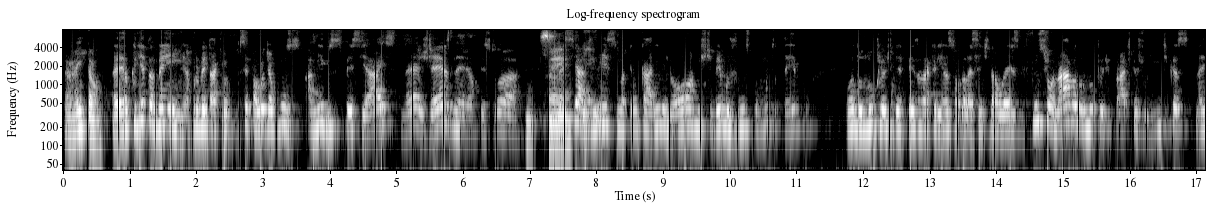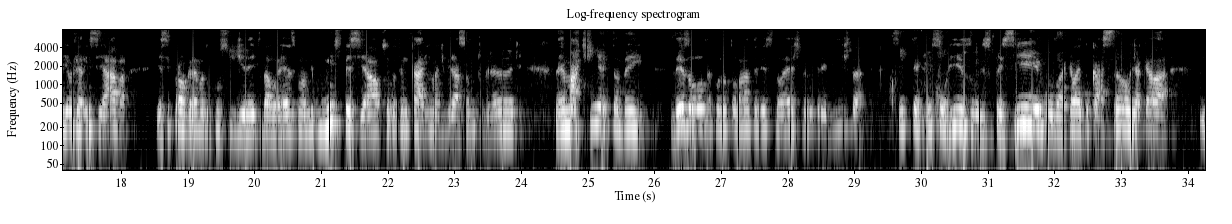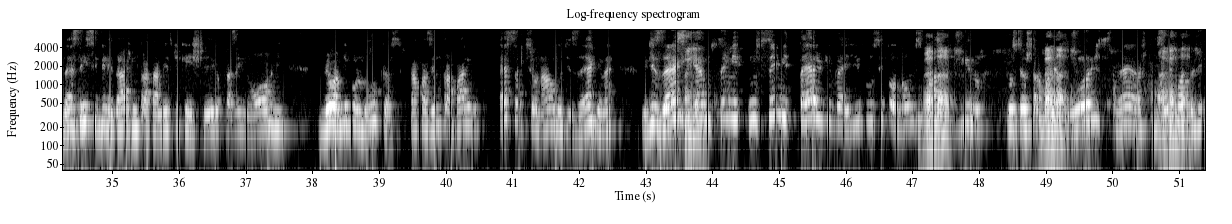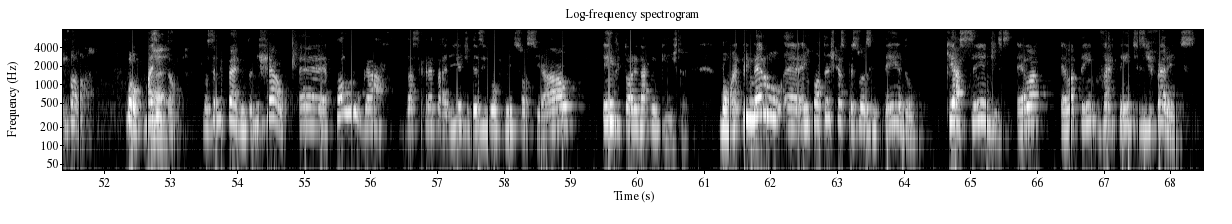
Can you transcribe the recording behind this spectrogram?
Ah, então, é, eu queria também aproveitar que você falou de alguns amigos especiais, né? Gessner é uma pessoa Sim. especialíssima, tem um carinho enorme, estivemos juntos por muito tempo, quando o Núcleo de Defesa da Criança e Adolescente da UESB funcionava no Núcleo de Práticas Jurídicas, né? e eu gerenciava esse programa do curso de Direito da UESB, um amigo muito especial, pessoa que eu tenho um carinho, uma admiração muito grande, né? Martinha, que também, vez ou outra, quando eu estou lá na TV Sudoeste dando entrevista, sempre tem aquele sorriso expressivo, aquela educação e aquela né, sensibilidade no tratamento de quem chega, prazer enorme. Meu amigo Lucas, que está fazendo um trabalho excepcional no Dizerg, né? O Dizerg, que era um, semi, um, cemitério de veículos, se tornou um espaço digno para os seus trabalhadores. Né? Acho que isso é, é importante falar. Bom, mas é. então, você me pergunta, Michel, é, qual o lugar da Secretaria de Desenvolvimento Social em Vitória da Conquista? Bom, é, primeiro é, é importante que as pessoas entendam que a Sendes ela, ela tem vertentes diferentes.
